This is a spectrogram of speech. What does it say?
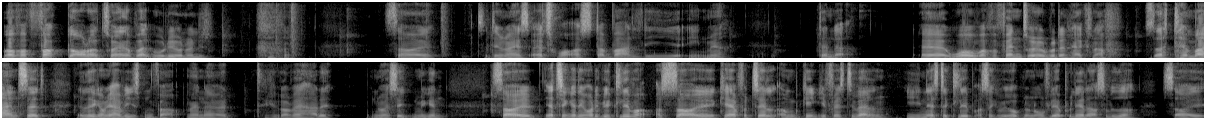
Hvorfor fuck går der og trykker på alt muligt underligt? så, øh, så det er jo nice. Og jeg tror også, der var lige en mere. Den der. Uh, wow, hvorfor fanden trykker du på den her knap? Så den var han sat. Jeg ved ikke, om jeg har vist den før, men uh, det kan godt være, jeg har det. Men nu har jeg set dem igen. Så øh, jeg tænker, det er hurtigt, vi klipper, og så øh, kan jeg fortælle om GG Festivalen i næste klip, og så kan vi åbne nogle flere poletter og så videre. Så, øh,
